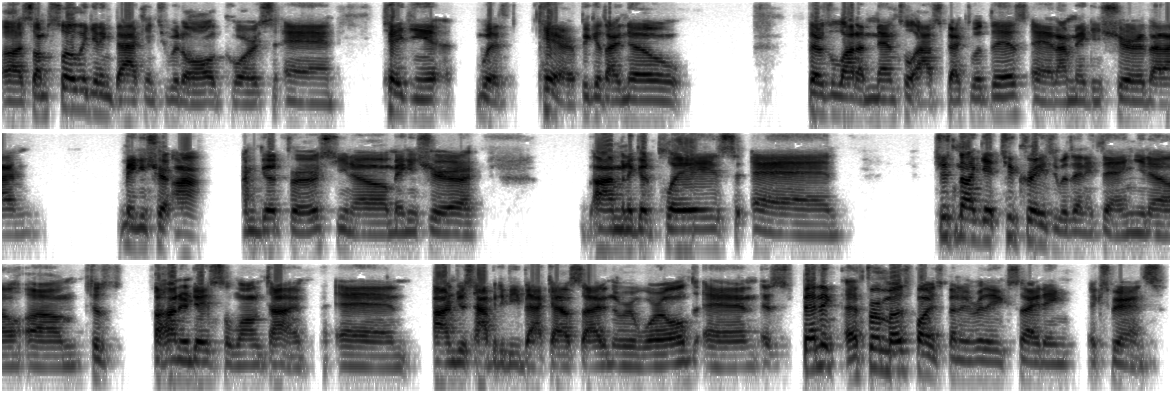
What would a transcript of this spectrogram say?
Uh, so I'm slowly getting back into it all, of course, and taking it with care because I know there's a lot of mental aspect with this, and I'm making sure that I'm making sure I'm, good first. You know, making sure I'm in a good place and just not get too crazy with anything, you know. Um, just 100 days is a long time, and I'm just happy to be back outside in the real world. And it's been, for most part, it's been a really exciting experience.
